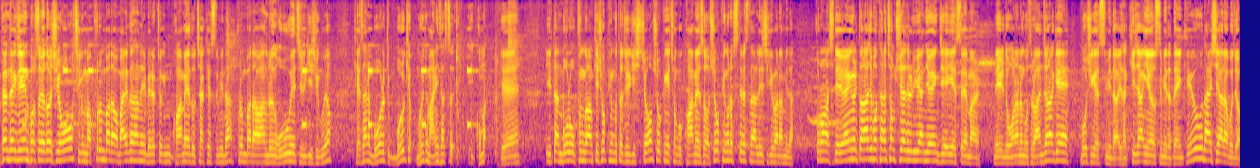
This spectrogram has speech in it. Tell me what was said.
FM댕진 벌써 8시오. 지금 막 푸른 바다와 맑은 하늘이 매력적인 괌에 도착했습니다. 푸른 바다와 하늘은 오후에 즐기시고요. 계산은 뭘 이렇게, 뭘 이렇게, 뭘 이렇게 많이 샀어? 이 고만, 예. 일단 몰 오픈과 함께 쇼핑부터 즐기시죠. 쇼핑의 천국 괌에서 쇼핑으로 스트레스 날리시기 바랍니다. 코로나 시대 여행을 떠나지 못하는 청취자들을 위한 여행지 ASMR. 내일도 원하는 곳으로 안전하게 모시겠습니다. 이상 기장이었습니다. thank you. 날씨 알아보죠.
